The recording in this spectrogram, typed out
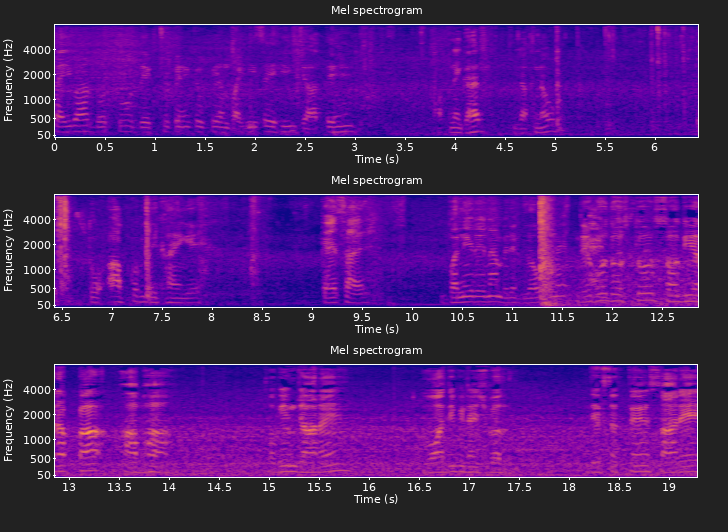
कई बार दोस्तों देख चुके हैं क्योंकि हम वहीं से ही जाते हैं अपने घर लखनऊ। तो आपको भी दिखाएँगे कैसा है। बने रहना मेरे ब्लॉग में। देखो दोस्तों सऊदी अरब का आभा। अभी हम जा रहे हैं वादी बिनजवल देख सकते हैं सारे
